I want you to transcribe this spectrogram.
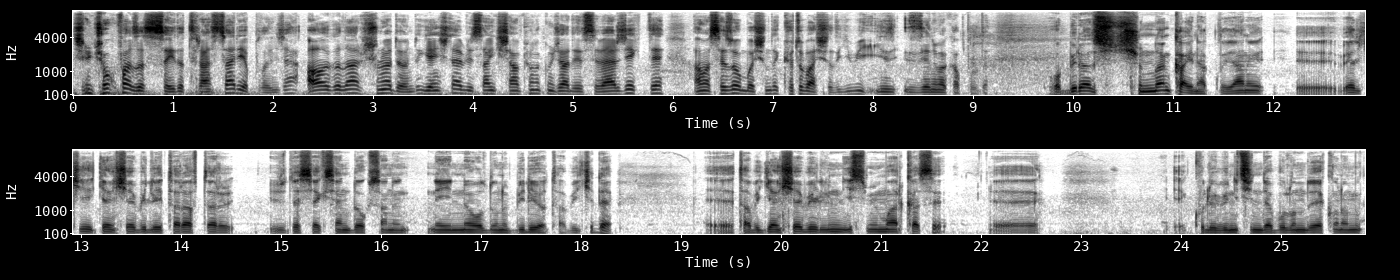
Şimdi çok fazla sayıda transfer yapılınca algılar şuna döndü. Gençler bir sanki şampiyonluk mücadelesi verecekti ama sezon başında kötü başladı gibi iz- izlenime kapıldı. O biraz şundan kaynaklı yani e, belki Gençler Birliği taraftar %80-90'ın neyin ne olduğunu biliyor tabii ki de e, tabii Gençler Birliği'nin ismi markası e, e, kulübün içinde bulunduğu ekonomik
